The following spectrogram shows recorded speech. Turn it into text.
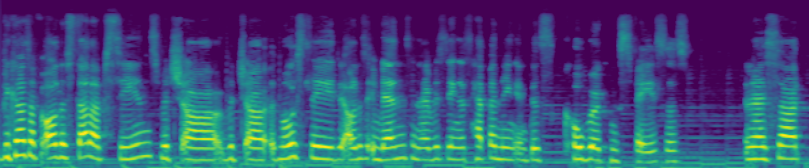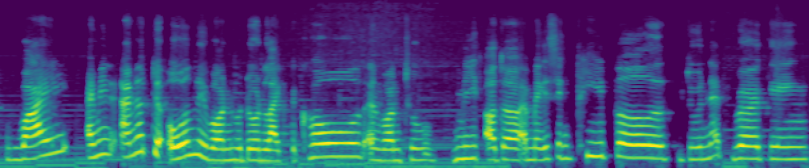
because of all the startup scenes, which are which are mostly all these events and everything is happening in these co-working spaces, and I thought, why? I mean, I'm not the only one who don't like the cold and want to meet other amazing people, do networking,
